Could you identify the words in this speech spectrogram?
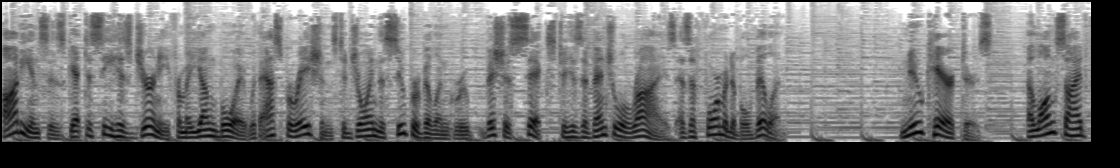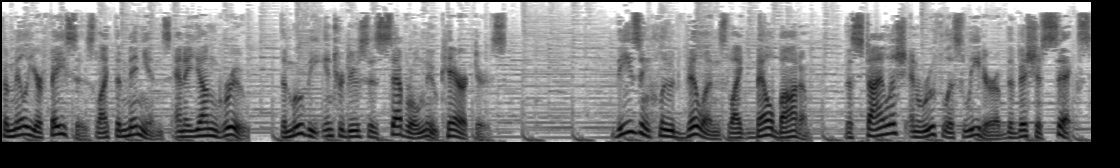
Audiences get to see his journey from a young boy with aspirations to join the supervillain group Vicious Six to his eventual rise as a formidable villain. New characters. Alongside familiar faces like the Minions and a young Gru, the movie introduces several new characters. These include villains like Belle Bottom, the stylish and ruthless leader of the Vicious Six,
